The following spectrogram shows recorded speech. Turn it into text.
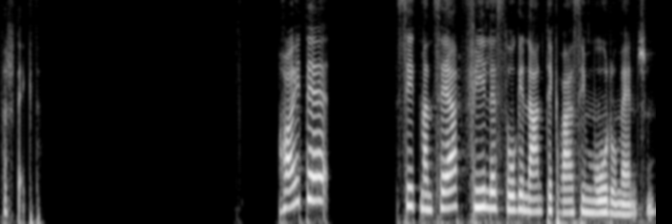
versteckt. Heute sieht man sehr viele sogenannte Quasimodo-Menschen.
